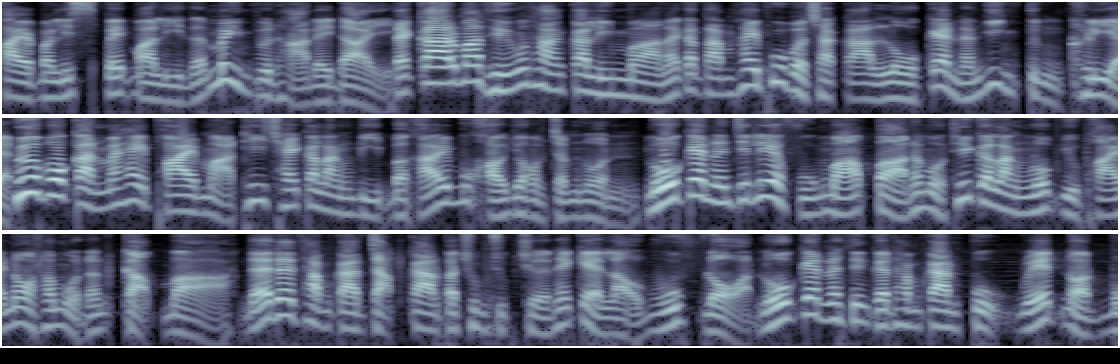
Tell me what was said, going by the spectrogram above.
พายมาริสเปซมารีนนั้นไม่มีปัญหาใดๆแต่การมาถึงของทางกาลิมานั้นก็ทำให้ผู้บัญชาการโลแกนนั้นยิ่งตึงเครียด เพื่อป้องกันไม่ให้พายหมาที่ใช้กำลังบีบบังคับให้พวกเขายอมจำนนโลแกนนั้นจะเรียกฝูงหมาป่าทั้งหมดที่กำลังลบอยู่ภายนอกทั้งหมดนั้นกลับมาและได้ทำการจัดการประชุมฉุกเฉินให้แก่เหล่าวูฟลอร์ดโลแกนนั้นถึงการทำการปลูกเรดนอตโบ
